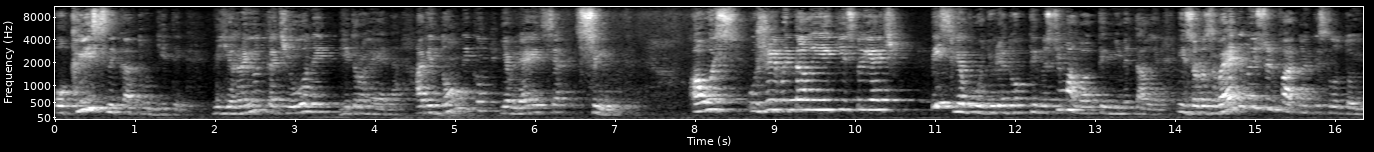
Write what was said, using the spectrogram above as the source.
окисника тут діти відіграють катіони гідрогена, а відновником являється син. А ось уже метали, які стоять після водню радіоактивності, малоактивні метали, із розведеною сульфатною кислотою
